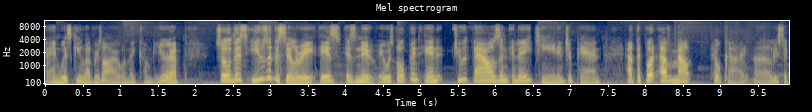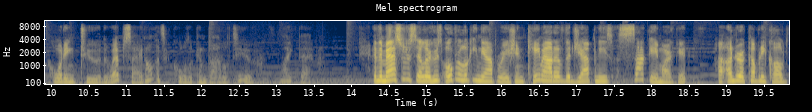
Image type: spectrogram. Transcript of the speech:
and whiskey lovers are when they come to Europe. So this Yuza distillery is is new. It was opened in 2018 in Japan at the foot of Mount Chokai, uh, at least according to the website. Oh, that's a cool looking bottle too. I like that. And the master distiller who's overlooking the operation came out of the Japanese sake market uh, under a company called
